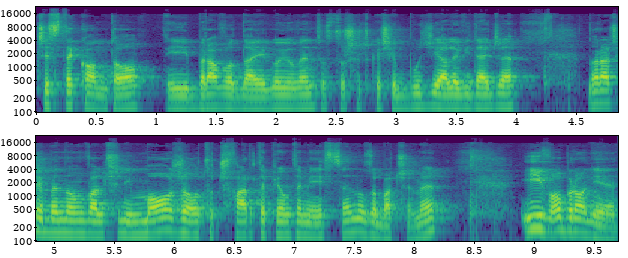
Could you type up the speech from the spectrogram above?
czyste konto i brawo dla jego. Juventus troszeczkę się budzi, ale widać, że no raczej będą walczyli może o to czwarte, piąte miejsce, no zobaczymy. I w obronie e,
